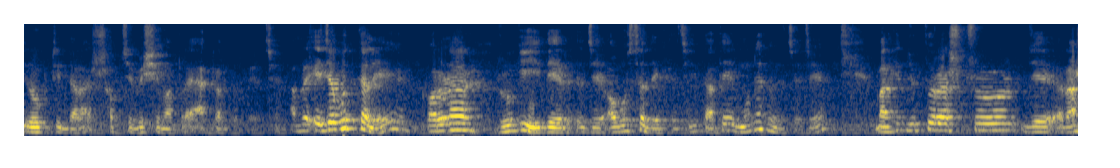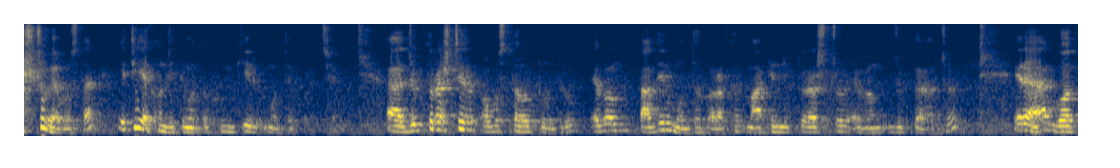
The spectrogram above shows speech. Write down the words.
রোগটির দ্বারা সবচেয়ে বেশি মাত্রায় আক্রান্ত হয়েছে আমরা এ যাবৎকালে করোনার রোগীদের যে অবস্থা দেখেছি, তাতে মনে হয়েছে যে মার্কিন যুক্তরাষ্ট্রর যে রাষ্ট্র ব্যবস্থা এটি এখন রীতিমতো হুমকির মধ্যে পড়েছে। যুক্তরাষ্ট্রের অবস্থাও তদ্রুপ এবং তাদের মধ্যকার অর্থাৎ মার্কিন যুক্তরাষ্ট্র এবং যুক্তরাজ্য, এরা গত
